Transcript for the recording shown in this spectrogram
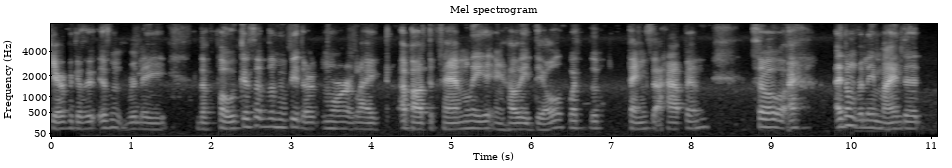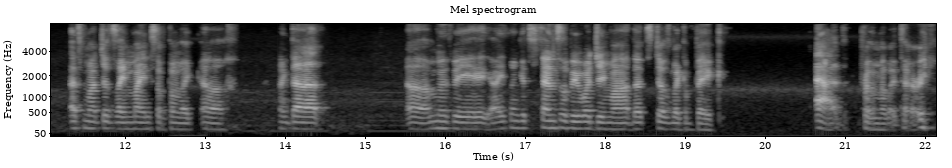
here because it isn't really the focus of the movie. They're more like about the family and how they deal with the things that happen. So i i don't really mind it as much as i mind something like uh like that uh movie. I think it's Sands of Iwo Jima that's just like a big ad for the military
